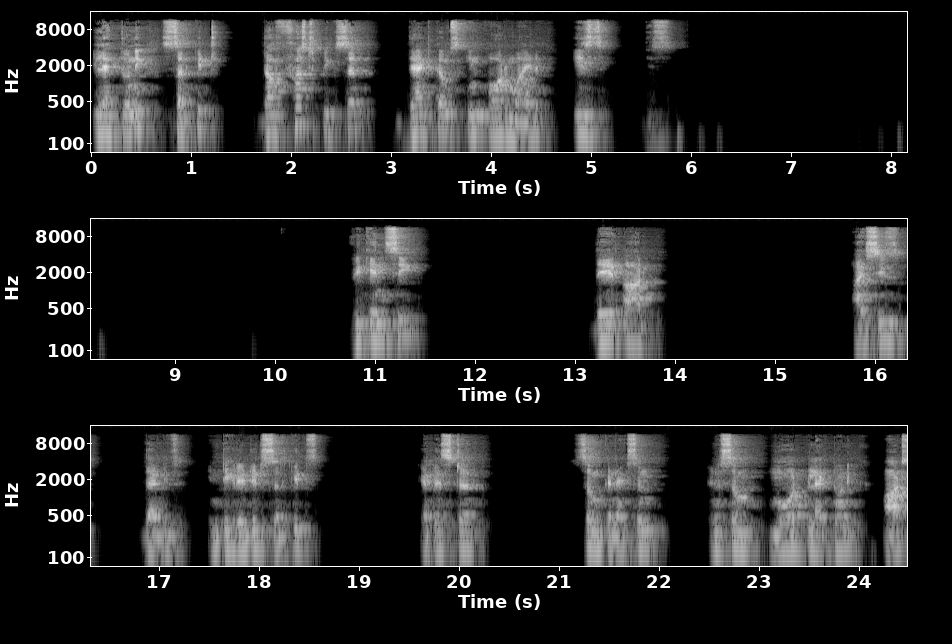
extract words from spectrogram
electronic circuit the first picture that comes in our mind is this. We can see there are ICs that is integrated circuits, capacitor, some connection and some more electronic parts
